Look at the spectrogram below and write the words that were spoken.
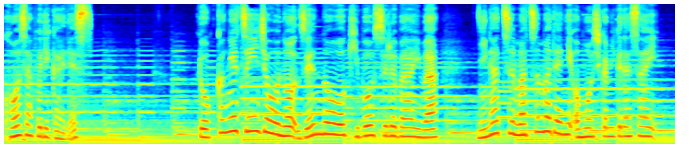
口座振替です。6ヶ月以上の全納を希望する場合は2月末までにお申し込みください。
